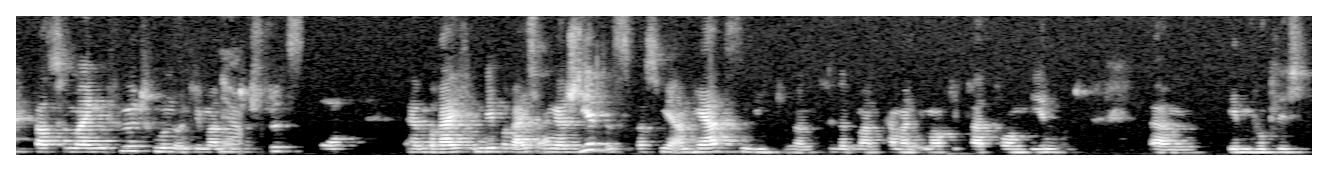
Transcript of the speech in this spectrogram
was für mein Gefühl tun und jemanden ja. unterstützen, der im Bereich, in dem Bereich engagiert ist, was mir am Herzen liegt. Und dann findet man, kann man eben auf die Plattform gehen und ähm, eben wirklich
